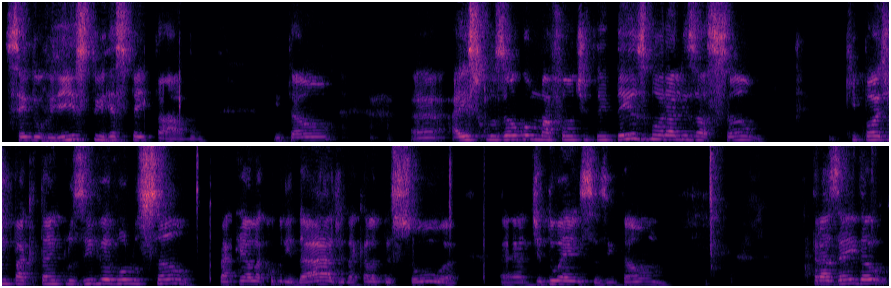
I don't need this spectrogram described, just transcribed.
sendo visto e respeitado. Então, a exclusão como uma fonte de desmoralização que pode impactar, inclusive, a evolução daquela comunidade, daquela pessoa, é, de doenças. Então, trazendo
